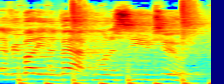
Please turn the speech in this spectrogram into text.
Everybody in the back, we want to see you too.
